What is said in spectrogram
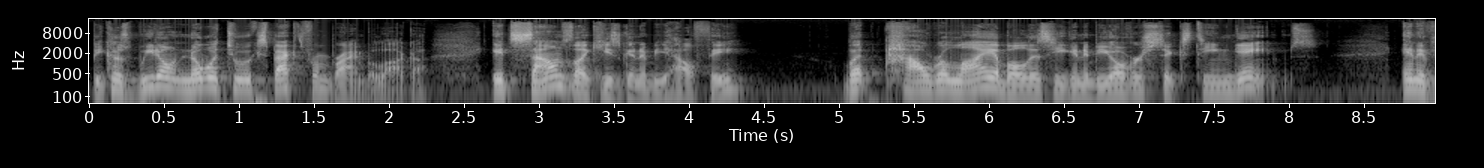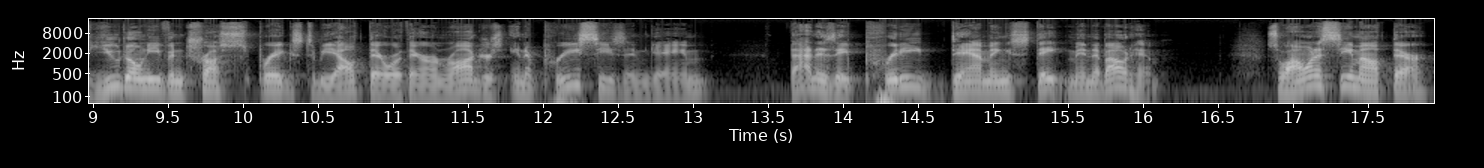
because we don't know what to expect from Brian Bulaga. It sounds like he's going to be healthy, but how reliable is he going to be over 16 games? And if you don't even trust Spriggs to be out there with Aaron Rodgers in a preseason game, that is a pretty damning statement about him. So I want to see him out there.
